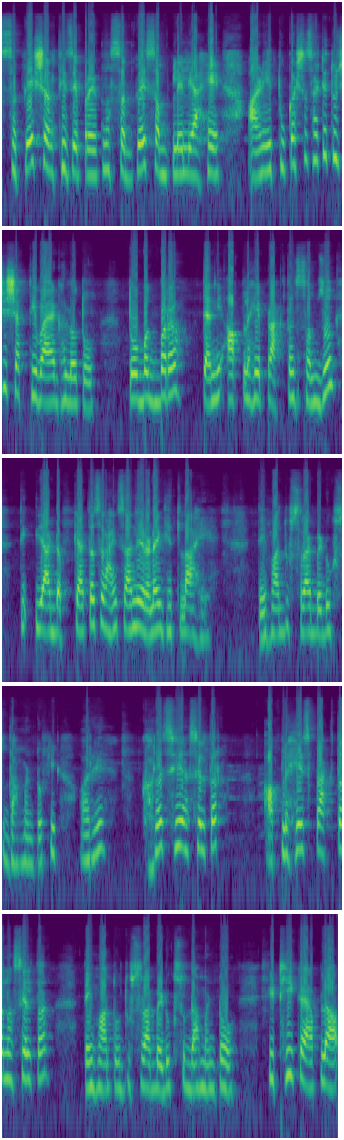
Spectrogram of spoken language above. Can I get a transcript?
सगळे शर्थीचे प्रयत्न सगळे संपलेले आहे आणि तू कशासाठी तुझी शक्ती वाया घालवतो? तो बघ बरं त्यांनी आपलं हे प्राक्तन समजून ती या डबक्यातच राहायचा निर्णय घेतला आहे. तेव्हा दुसरा बेडूकसुद्धा म्हणतो की अरे खरंच हे असेल तर? आपलं हेच प्राक्तन असेल तर? तेव्हा तो दुसरा बेडूकसुद्धा म्हणतो की ठीक आहे आपला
